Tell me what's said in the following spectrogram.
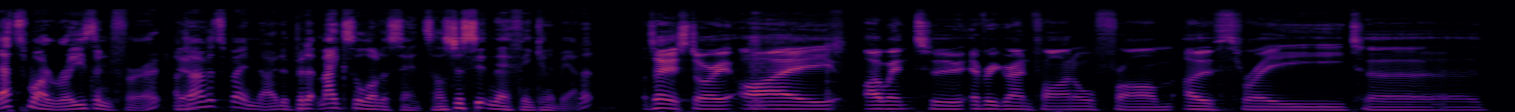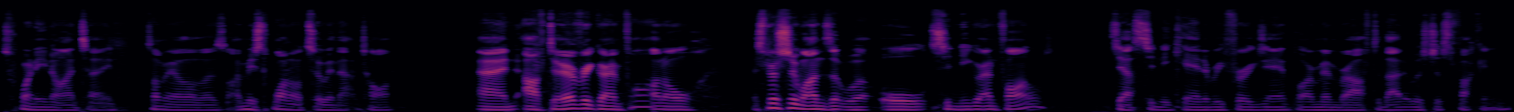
that's my reason for it. I don't know if it's been noted, but it makes a lot of sense. I was just sitting there thinking about it. I'll tell you a story. I I went to every grand final from 03 to 2019, something along those. I missed one or two in that time. And after every grand final, especially ones that were all Sydney grand finals, South Sydney, Canterbury, for example, I remember after that it was just fucking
